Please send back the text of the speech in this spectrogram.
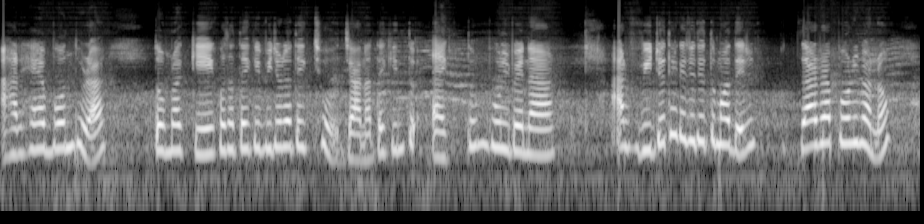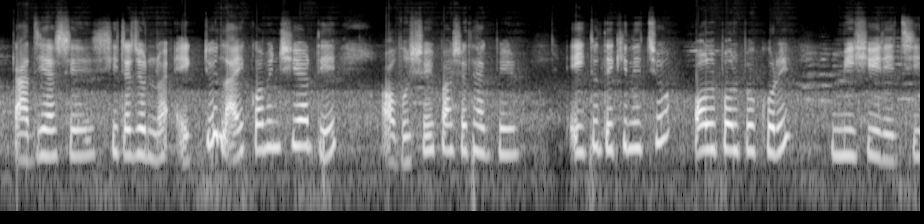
আর হ্যাঁ বন্ধুরা, তোমরা কে কোথা থেকে ভিডিওটা দেখছ জানাতে কিন্তু একদম ভুলবে না। আর ভিডিও থেকে যদি তোমাদের যারা পরিমাণও কাজে আসে, সেটার জন্য একটু লাইক কমেন্ট শেয়ার দিয়ে অবশ্যই পাশে থাকবে। এই তো দেখে নিচ্ছ, অল্প অল্প করে মিশিয়ে নিচ্ছি।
